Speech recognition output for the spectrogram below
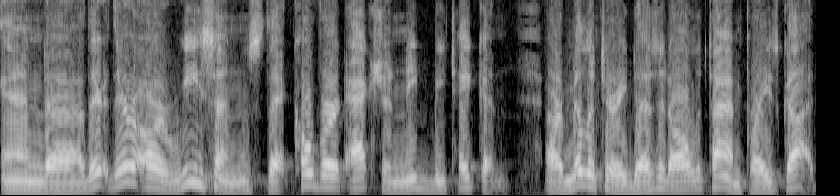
And uh, there, there are reasons that covert action need be taken. Our military does it all the time, praise God.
